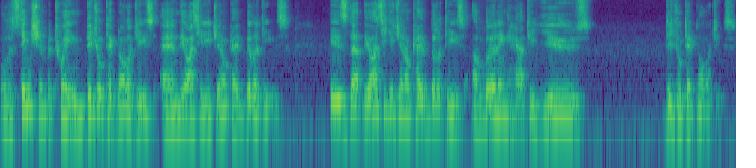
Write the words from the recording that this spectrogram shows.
or distinction between digital technologies and the ICT general capabilities is that the ICT general capabilities are learning how to use digital technologies,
